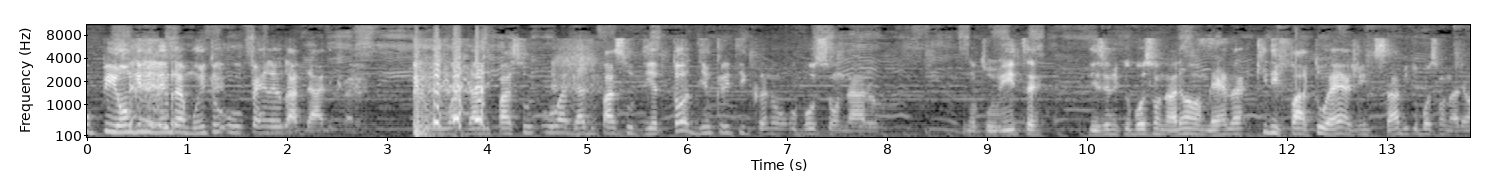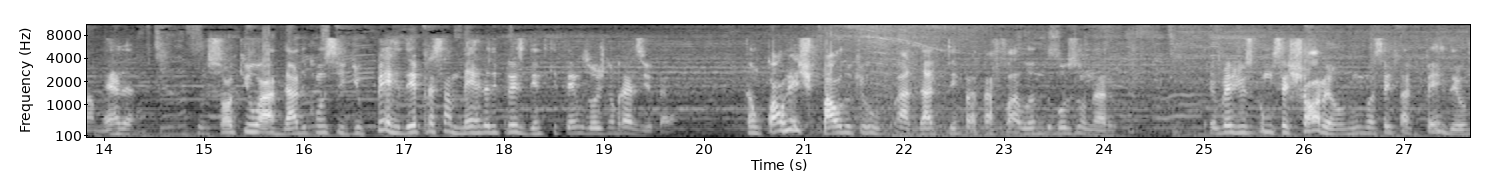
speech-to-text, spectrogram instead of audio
o Pyong me lembra muito o Fernando Haddad, cara. O Haddad, passa, o Haddad passa o dia todinho criticando o Bolsonaro no Twitter, dizendo que o Bolsonaro é uma merda, que de fato é, a gente sabe que o Bolsonaro é uma merda, só que o Haddad conseguiu perder para essa merda de presidente que temos hoje no Brasil, cara. Então, qual o respaldo que o Haddad tem para estar tá falando do Bolsonaro? Eu vejo isso como ser chorão, não aceitar que perdeu.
